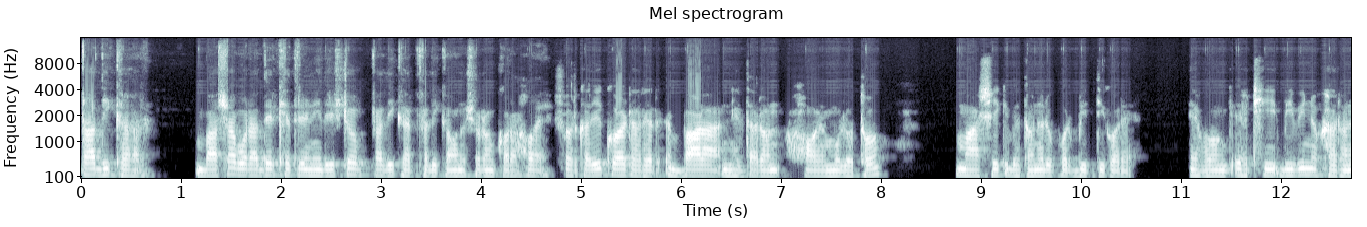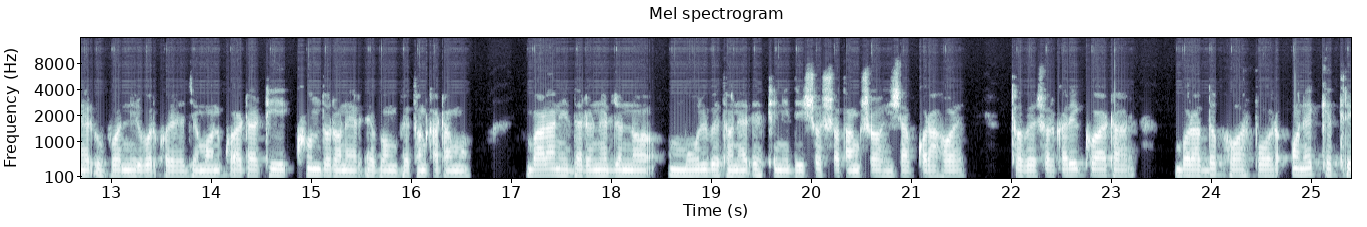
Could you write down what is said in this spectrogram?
প্রাধিকার বাসা বরাদ্দের ক্ষেত্রে নির্দিষ্ট প্রাধিকার তালিকা অনুসরণ করা হয়। সরকারি কোয়ার্টারের ভাড়া নির্ধারণ হয় মূলত মাসিক বেতনের উপর ভিত্তি করে এবং এটি বিভিন্ন কারণের উপর নির্ভর করে, যেমন কোয়ার্টারটি কোন ধরনের এবং বেতন কাঠামো। ভাড়া নির্ধারণের জন্য মূল বেতনের একটি নির্দিষ্ট শতাংশ হিসাব করা হয়। তবে সরকারি কোয়ার্টার বরাদ্দ পাওয়ার পর অনেক ক্ষেত্রে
